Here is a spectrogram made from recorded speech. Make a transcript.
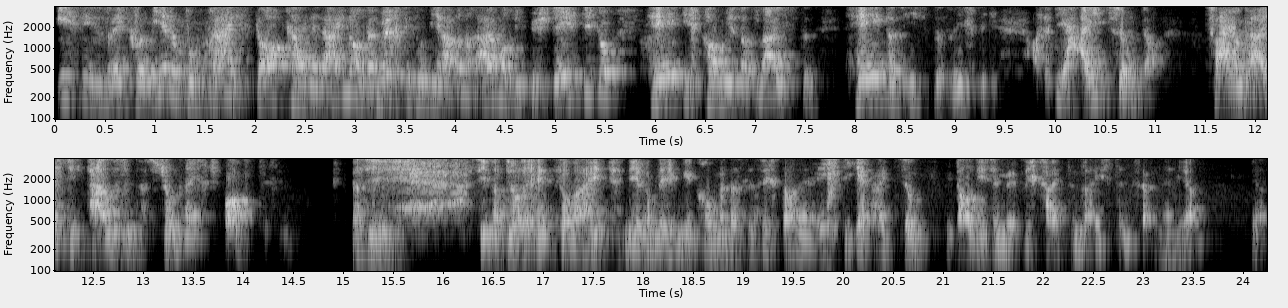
ist dieses Reklamieren vom Preis gar keinen Einwand. Er möchte von dir aber noch einmal die Bestätigung, hey, ich kann mir das leisten. Hey, das ist das Richtige. Also die Heizung da, 32.000, das ist schon recht sportlich. Dass ich sind natürlich jetzt so weit in ihrem Leben gekommen, dass sie sich da eine richtige Heizung mit all diesen Möglichkeiten leisten können. Ja? Ja,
